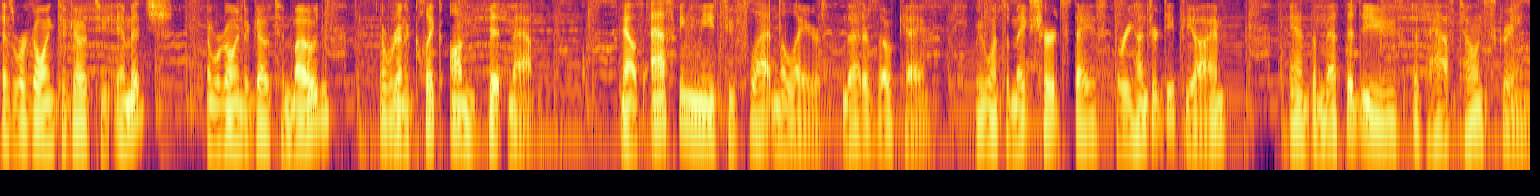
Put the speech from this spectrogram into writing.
is we're going to go to image and we're going to go to mode and we're going to click on bitmap. Now it's asking me to flatten the layers. That is okay. We want to make sure it stays 300 dpi and the method to use is halftone screen.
